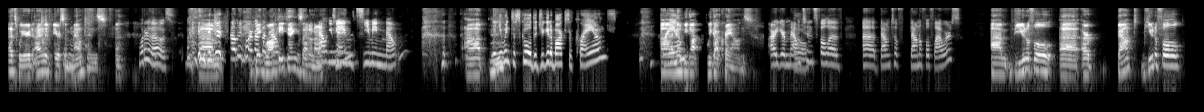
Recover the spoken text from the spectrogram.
That's weird. I live near some mountains. What are those? Um, Tell me more about big the rocky mount- things. I don't know. mount- You mean Mountains? you mean mountain? Uh, when you went to school, did you get a box of crayons? uh, no, crayons? we got we got crayons. Are your mountains full of uh bountiful bountiful flowers? Um, beautiful uh, or bount beautiful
